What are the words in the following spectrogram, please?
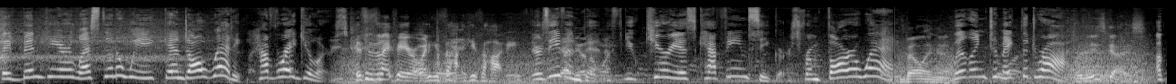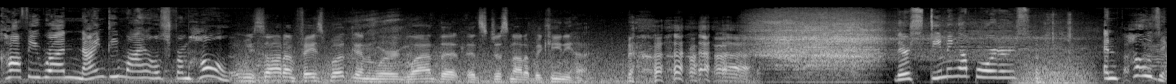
They've been here less than a week and already have regulars. This is my favorite one. He's a, he's a hottie. There's even yeah, the been a few curious caffeine seekers from far away. Bellingham. Willing to make the drive. For these guys. A coffee run 90 miles from home. We saw it on Facebook and we're glad that it's just not a bikini hut. They're steaming up orders and posing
